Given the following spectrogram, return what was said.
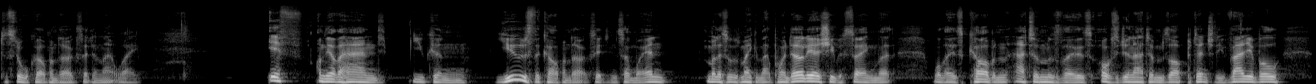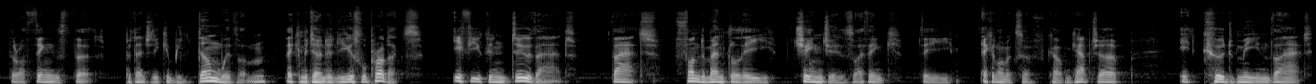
to store carbon dioxide in that way. If, on the other hand, you can use the carbon dioxide in some way. And Melissa was making that point earlier. She was saying that, well, those carbon atoms, those oxygen atoms are potentially valuable. There are things that potentially can be done with them. They can be turned into useful products. If you can do that, that fundamentally changes, I think, the economics of carbon capture. It could mean that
